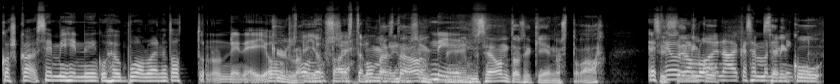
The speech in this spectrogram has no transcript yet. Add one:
koska se, mihin niin kuin he on puolueena tottunut, niin ei ole Kyllä. ollut ei ole se. Mun mielestä on, niin. se on tosi kiinnostavaa. Että siis he on ollut niinku, aina aika semmoinen... Se, niinku, niinku,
